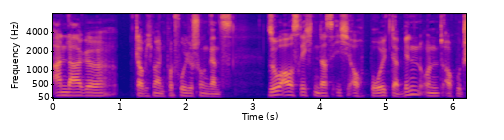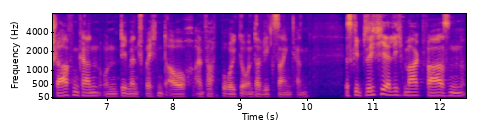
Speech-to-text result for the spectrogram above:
Anlage, glaube ich, mein Portfolio schon ganz so ausrichten, dass ich auch beruhigter bin und auch gut schlafen kann und dementsprechend auch einfach beruhigter unterwegs sein kann. Es gibt sicherlich Marktphasen,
